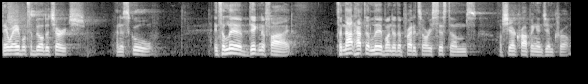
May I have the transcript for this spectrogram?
They were able to build a church and a school and to live dignified, to not have to live under the predatory systems of sharecropping and Jim Crow.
